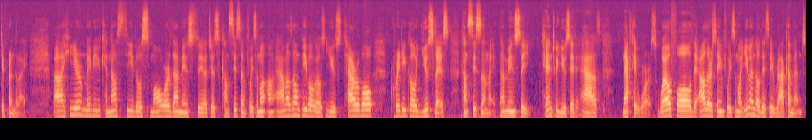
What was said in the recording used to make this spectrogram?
differently. Uh, here, maybe you cannot see those small words. That means they are just consistent. For example, on Amazon, people will use terrible, critical, useless consistently. That means they tend to use it as negative words. Well, for the other thing, for example, even though they say recommend,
